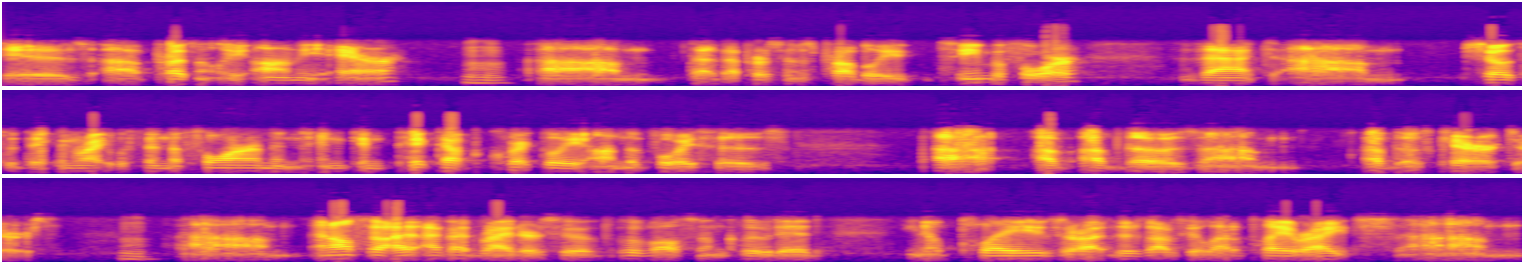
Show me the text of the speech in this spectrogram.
is uh, presently on the air Mhm. um, that that person has probably seen before that um, shows that they can write within the form and, and can pick up quickly on the voices uh, of, of those um, of those characters. Mhm. Um, and also, I, I've had writers who have who've also included you know, plays. There's obviously a lot of playwrights. Um,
